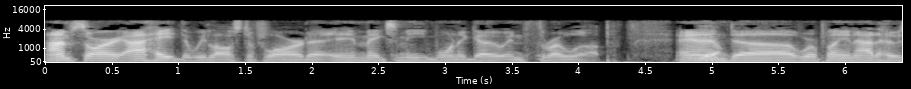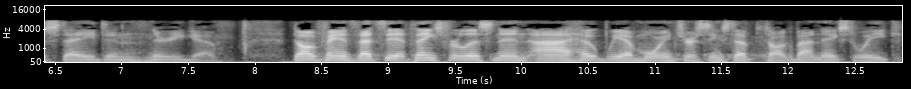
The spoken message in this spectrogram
I'm sorry. I hate that we lost to Florida, and it makes me want to go and throw up. And uh, we're playing Idaho State, and there you go. Dog fans, that's it. Thanks for listening. I hope we have more interesting stuff to talk about next week.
